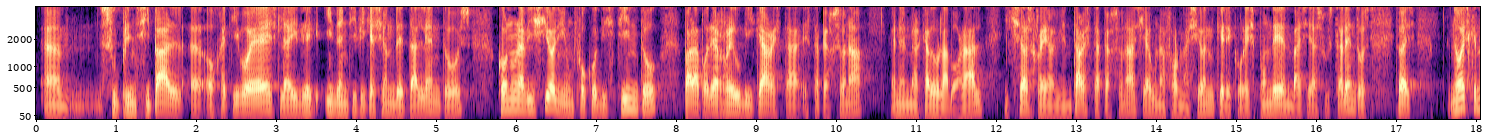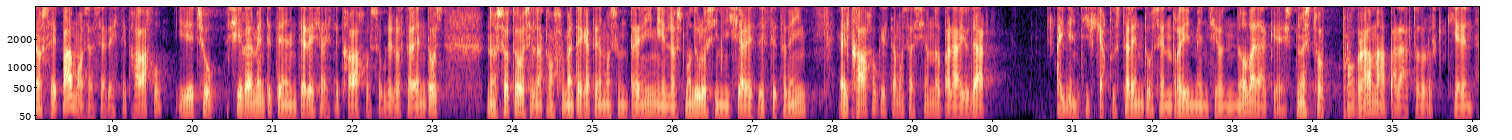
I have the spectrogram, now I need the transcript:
um, su principal uh, objetivo es la identificación de talentos con una visión y un foco distinto para poder reubicar esta, esta persona en el mercado laboral y quizás reorientar a esta persona hacia una formación que le corresponde en base a sus talentos. Entonces, no es que no sepamos hacer este trabajo, y de hecho, si realmente te interesa este trabajo sobre los talentos, nosotros en la Transformateca tenemos un training y en los módulos iniciales de este training, el trabajo que estamos haciendo para ayudar a identificar tus talentos en Reinvención Nómada, que es nuestro programa para todos los que quieren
